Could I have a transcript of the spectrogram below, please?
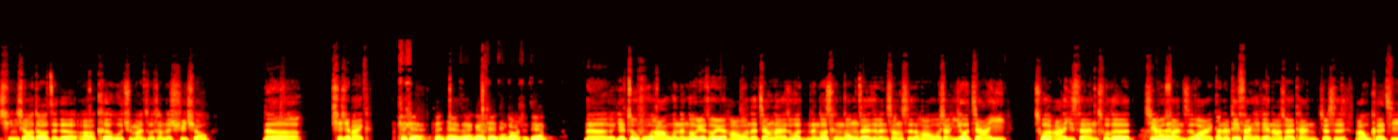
行销到这个呃客户去满足他们的需求。那谢谢 Mike，谢谢谢谢志哥，谢谢听众时间。那也祝福阿雾能够越做越好。那将来如果能够成功在日本上市的话，我想以后嘉义除了阿里山、除了鸡肉饭之外，可能 第三个可以拿出来谈就是阿乌科技。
